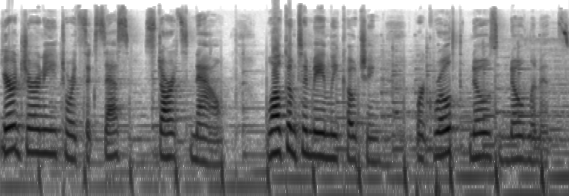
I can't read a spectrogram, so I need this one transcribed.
Your journey towards success starts now. Welcome to Mainly Coaching, where growth knows no limits.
